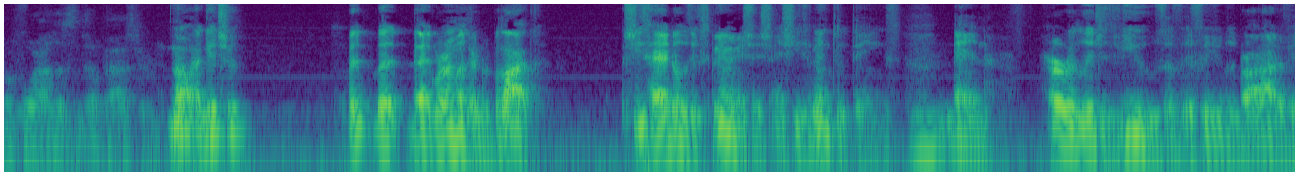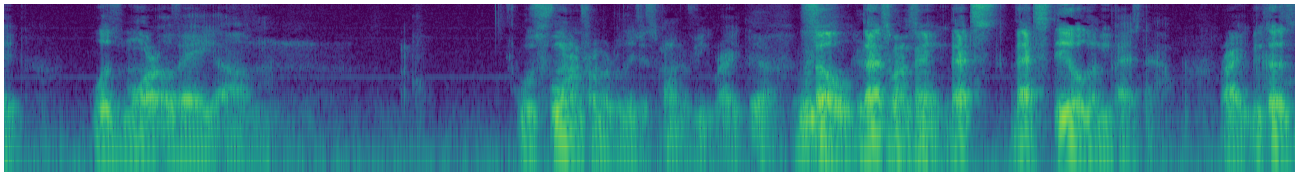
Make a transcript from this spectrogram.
before I listen to a pastor. No, I get you. But but that grandmother in the block, she's had those experiences and she's been through things. Mm-hmm. and her religious views of if he was brought out of it was more of a um, was formed from a religious point of view, right? Yeah. So that's what I'm saying. That's that's still gonna be passed down, right? Because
